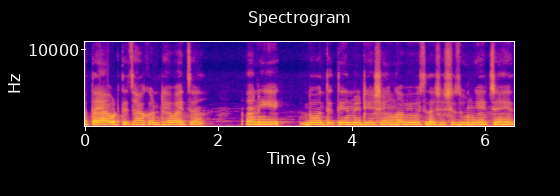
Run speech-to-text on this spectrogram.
आता यावरती झाकण ठेवायचं आणि दोन ते तीन मिनिट हे शेंगा व्यवस्थित असे शिजवून घ्यायचे आहेत.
